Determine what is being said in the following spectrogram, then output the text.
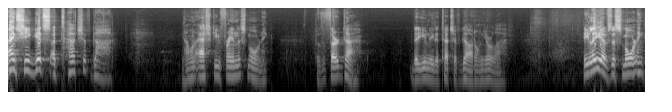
and she gets a touch of God. I want to ask you, friend, this morning, for the third time, do you need a touch of God on your life? He lives this morning.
